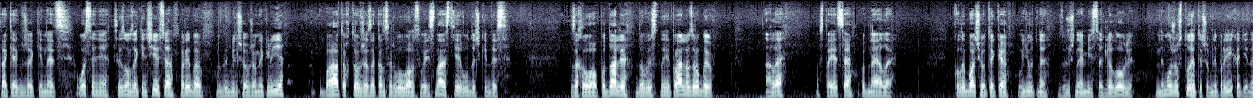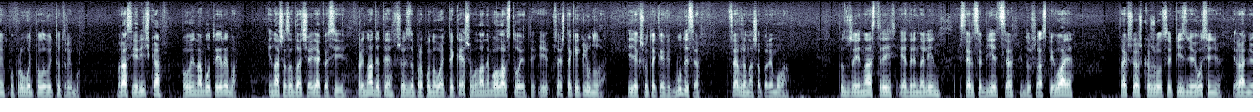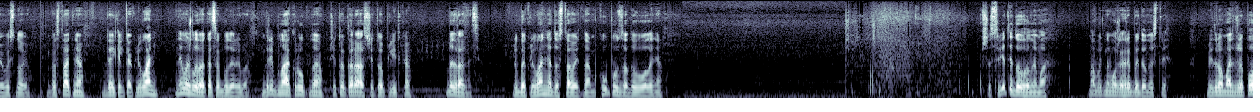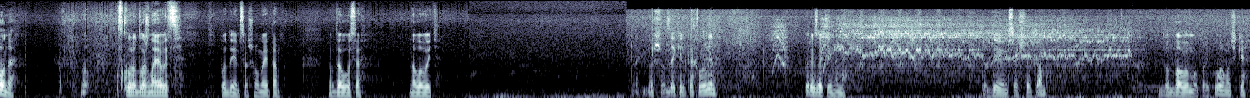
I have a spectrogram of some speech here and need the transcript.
Так як вже кінець осені, сезон закінчився, риба здебільшого вже не клює. Багато хто вже законсервував свої снасті, удочки десь заховав подалі до весни. і Правильно зробив. Але остається одне але. Коли бачу таке уютне, зручне місце для ловлі, не можу встигати, щоб не приїхати і не спробувати половити тут рибу. Раз є річка, повинна бути і риба. І наша задача якось її принадити, щось запропонувати таке, щоб вона не могла встояти. І все ж таки клюнула. І якщо таке відбудеться, це вже наша перемога. Тут вже і настрій, і адреналін, і серце б'ється, і душа співає. Так що я ж кажу, це пізньою осінню і ранньою весною. Достатньо декілька клювань. Неважливо, яка це буде риба. Дрібна, крупна, чи то карась, чи то плітка. Без різниці. Любе клювання доставить нам купу задоволення. Що світи довго нема. Мабуть, не може гриби донести. Відро мать вже повне. Ну, скоро должна явитися. Подивимося, що в неї там вдалося наловити. Так, ну що, декілька хвилин перезакинемо. Подивимося, що там. Добавимо прикормочки.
